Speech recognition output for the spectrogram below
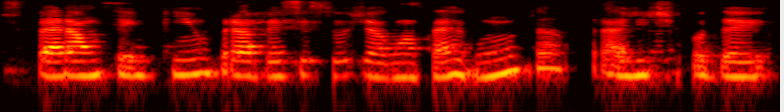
Esperar um tempinho para ver se surge alguma pergunta, para a gente poder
